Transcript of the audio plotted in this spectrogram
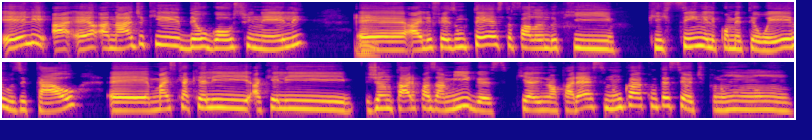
ele, a, é, a Nádia que deu o ghosting nele, hum. é, aí ele fez um texto falando que, que sim, ele cometeu erros e tal, é, mas que aquele, aquele jantar com as amigas, que ele não aparece, nunca aconteceu, tipo, não,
